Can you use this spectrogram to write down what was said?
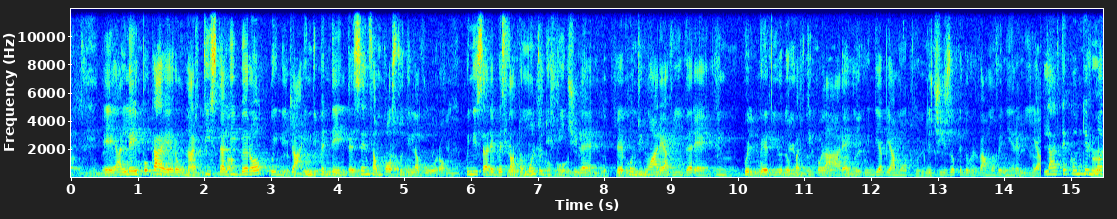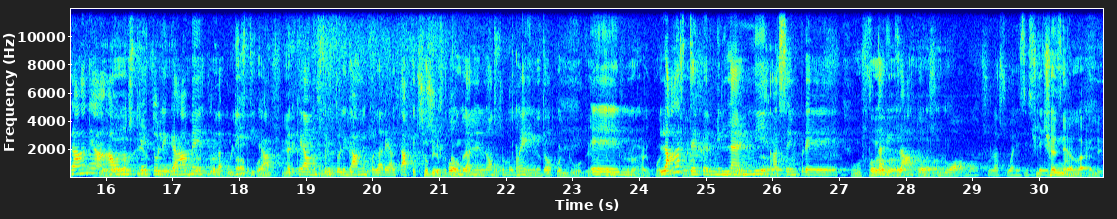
e all'epoca ero un artista libero, quindi già indipendente, senza un posto di lavoro, quindi sarebbe stato molto difficile eh, continuare a vivere in quel periodo particolare e quindi abbiamo deciso che dovevamo venire via. L'arte contemporanea ha uno stretto legame con la politica, perché ha uno stretto legame con la realtà che ci circonda nel nostro momento. L'arte per millenni ha sempre focalizzato sull'uomo, sulla sua esistenza.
